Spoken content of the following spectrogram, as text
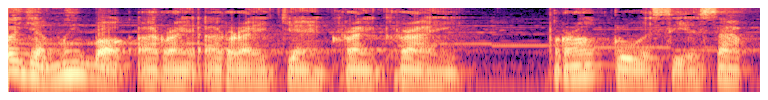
ก็ยังไม่บอกอะไรอะไรแก่ใครๆ เพราะกลัวเสียทรัพย์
